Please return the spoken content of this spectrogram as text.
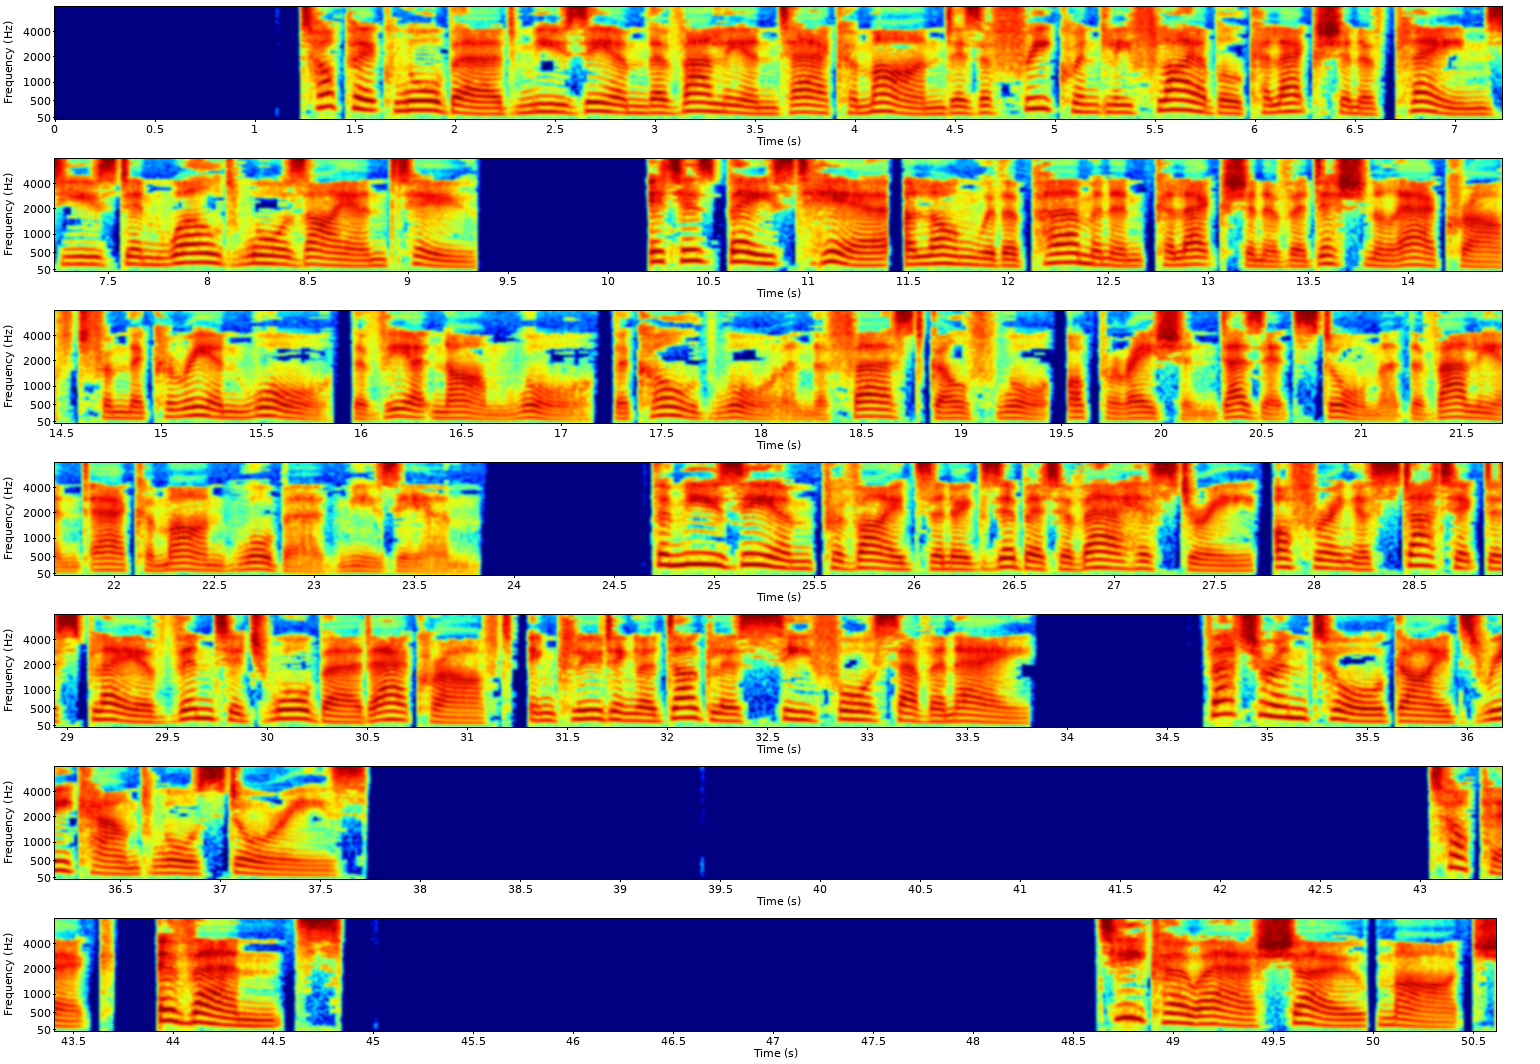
Topic Warbird Museum The Valiant Air Command is a frequently flyable collection of planes used in World Wars I and II. It is based here, along with a permanent collection of additional aircraft from the Korean War, the Vietnam War, the Cold War and the First Gulf War, Operation Desert Storm at the Valiant Air Command Warbird Museum. The museum provides an exhibit of air history, offering a static display of vintage Warbird aircraft, including a Douglas C-47A. Veteran tour guides recount war stories. Topic: Events. Tico Air Show March.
